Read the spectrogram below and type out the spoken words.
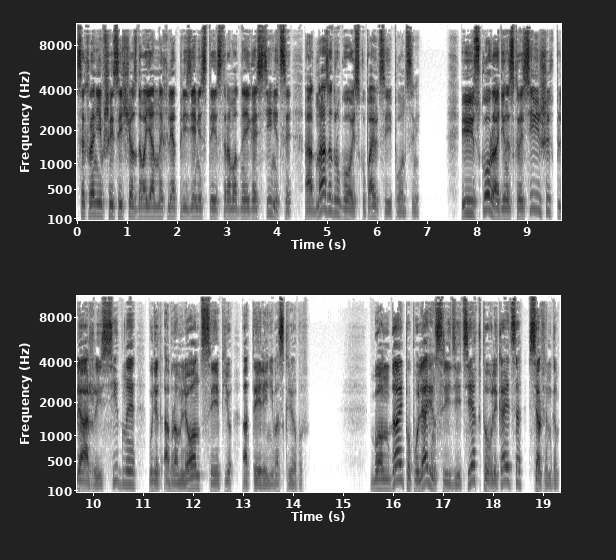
сохранившиеся еще с довоенных лет приземистые старомодные гостиницы одна за другой скупаются японцами. И скоро один из красивейших пляжей Сиднея будет обрамлен цепью отелей-небоскребов. Бондай популярен среди тех, кто увлекается серфингом.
